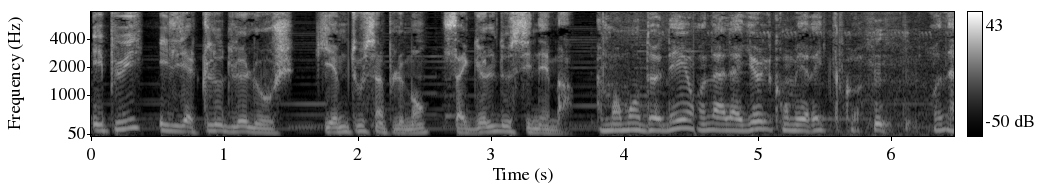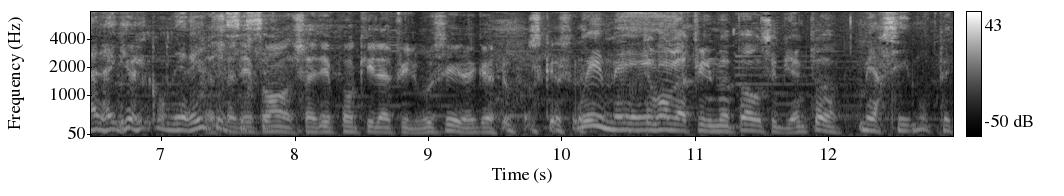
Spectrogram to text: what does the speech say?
Et puis, il y a Claude Lelouch qui aime tout simplement sa gueule de cinéma. À un moment donné, on a la gueule qu'on mérite, quoi. On a la gueule qu'on mérite. et Ça c'est dépend, ça dépend qui la filme aussi, la gueule. Parce que Oui, mais- tout le monde la filme pas aussi bien que toi. Merci, mon petit.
